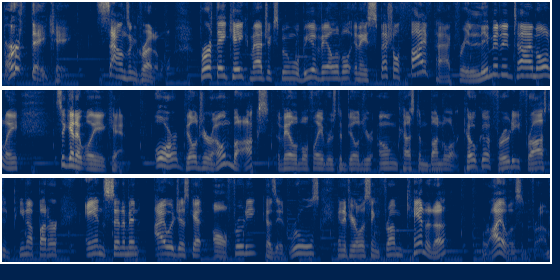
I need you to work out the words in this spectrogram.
birthday cake. Sounds incredible. Birthday Cake Magic Spoon will be available in a special 5 pack for a limited time only, so get it while you can. Or build your own box. Available flavors to build your own custom bundle are cocoa, fruity, frosted, peanut butter, and cinnamon. I would just get all fruity because it rules. And if you're listening from Canada, where I listen from,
